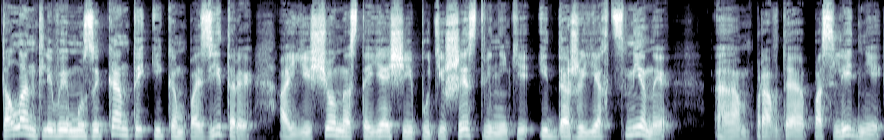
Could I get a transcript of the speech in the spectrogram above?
талантливые музыканты и композиторы, а еще настоящие путешественники и даже яхтсмены. А, правда, последний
